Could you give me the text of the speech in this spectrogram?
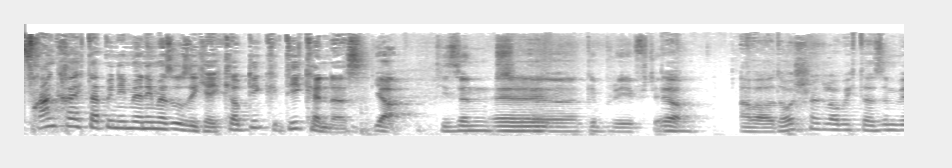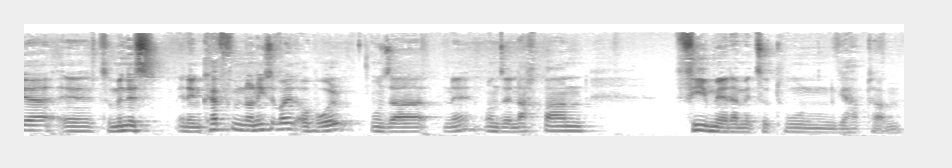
Frankreich, da bin ich mir nicht mehr so sicher. Ich glaube, die, die kennen das. Ja, die sind Äh, äh, gebrieft. Ja, aber Deutschland, glaube ich, da sind wir äh, zumindest in den Köpfen noch nicht so weit, obwohl unser, ne, unsere Nachbarn viel mehr damit zu tun gehabt haben.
